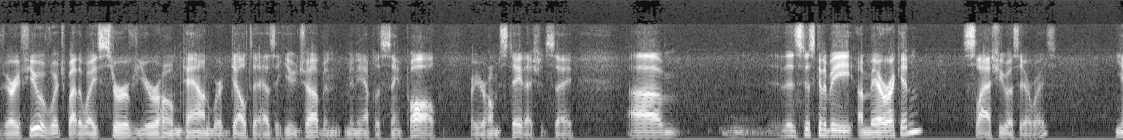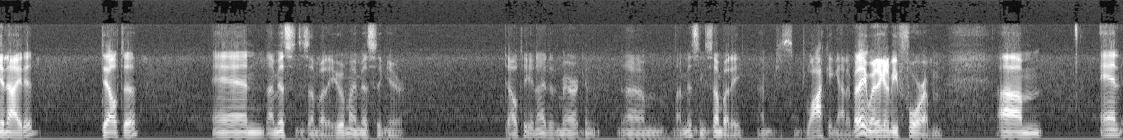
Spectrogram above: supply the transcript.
very few of which, by the way, serve your hometown where Delta has a huge hub in Minneapolis, St. Paul, or your home state, I should say. Um, it's just going to be American slash U.S. Airways, United, Delta, and I'm missing somebody. Who am I missing here? Delta, United, American. Um, I'm missing somebody. I'm just blocking on it. But anyway, there are going to be four of them. Um, and,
